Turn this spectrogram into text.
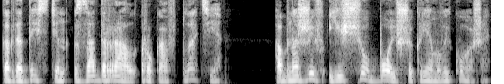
когда Дестин задрал рукав платья, обнажив еще больше кремовой кожи.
